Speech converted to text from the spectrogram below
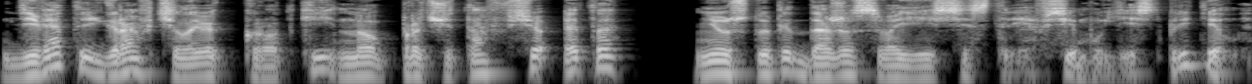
Девятый граф — человек кроткий, но, прочитав все это, не уступит даже своей сестре. Всему есть пределы.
